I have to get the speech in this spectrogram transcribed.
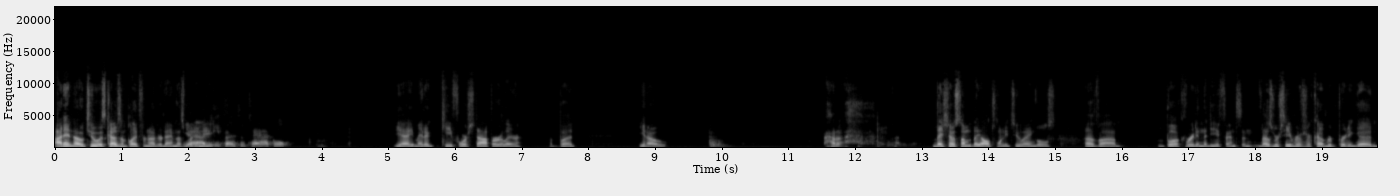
I didn't know Tua's cousin played for Notre Dame. That's yeah, pretty neat. defensive tackle. Yeah, he made a key four stop earlier, but you know how to. They show some of the all twenty-two angles of uh, book reading the defense, and those receivers are covered pretty good.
